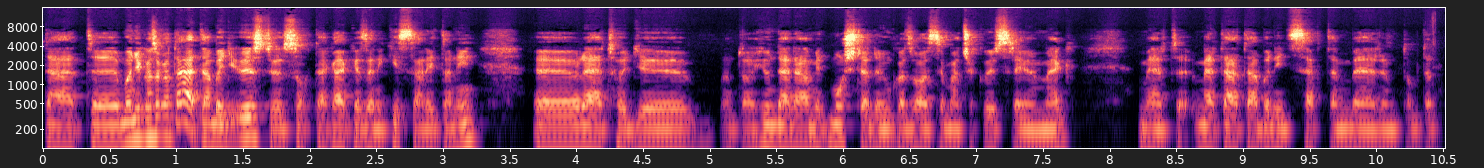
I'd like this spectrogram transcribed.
Tehát mondjuk azokat általában egy ősztől szokták elkezdeni kiszállítani. Lehet, hogy nem tudom, a Hyundai-nál, amit most előnk, az valószínűleg már csak őszre jön meg, mert, mert általában így szeptember, nem tudom, tehát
